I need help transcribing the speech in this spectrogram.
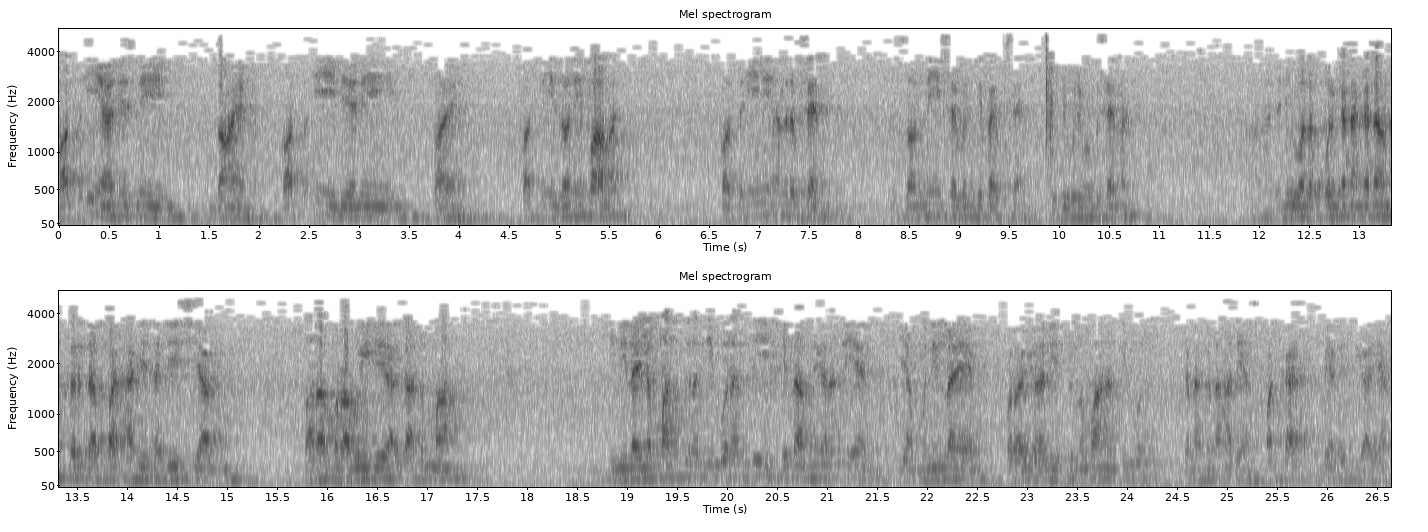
qat'i hadis ni dhaif qat'i dia ni sahih qat'i zanni faham eh? Qat'i ni 100% zanni 75% 75% lah. Ha, jadi walaupun kadang-kadang terdapat hadis-hadis yang para perawi dia agak lemah dinilai lemah tu nanti pun nanti khilaf ni kan nanti kan. Yang menilai perawi hadis tu lemah nanti pun kadang-kadang ada yang sepakat tapi ada juga yang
